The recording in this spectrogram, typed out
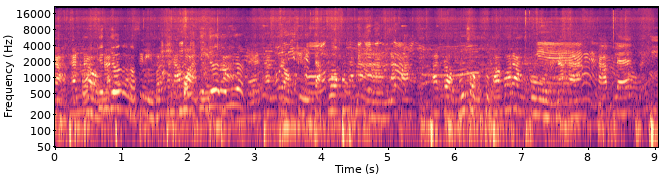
ค่ะท่านรองกินรัเยฐอะมนครับตรีสิริวัฒนวากินินชเยอะแล้วค่ะเลือดและท่านรองสิริศักดิ์ร่วมพัฒนานะคะท่านรองผู้ทรงสุภาพวรางกูลนะคะครับและทีม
